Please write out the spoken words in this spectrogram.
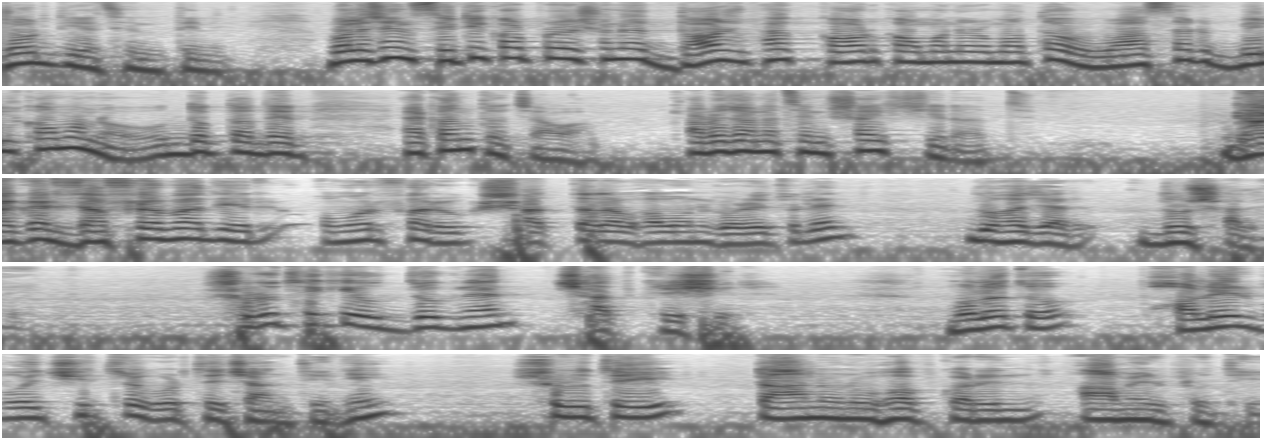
জোর দিয়েছেন তিনি। বলেছেন সিটি কর্পোরেশনের দশ ভাগ কর কমানোর মতো ওয়াসার বিল কমানো উদ্যোক্তাদের একান্ত চাওয়া। আরও জানাচ্ছেন শাইখ সিরাজ। ঢাকার জাফরাবাদের ওমর ফারুক সাততলা ভবন গড়ে তোলেন দু সালে। শুরু থেকে উদ্যোগ নেন ছাদ কৃষির মূলত ফলের বৈচিত্র্য গড়তে চান তিনি। শুরুতেই টান অনুভব করেন আমের প্রতি।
